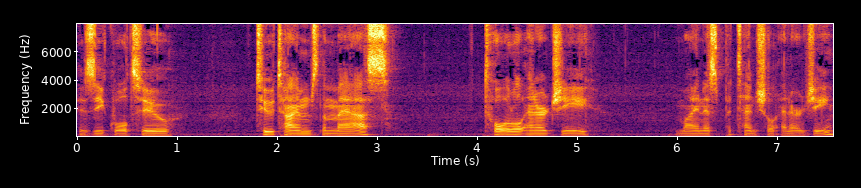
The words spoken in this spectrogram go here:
is equal to 2 times the mass, total energy minus potential energy,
